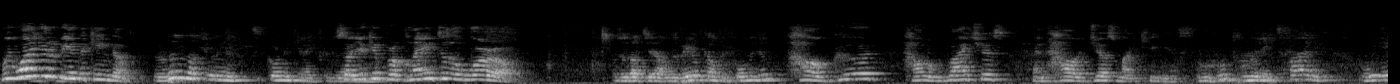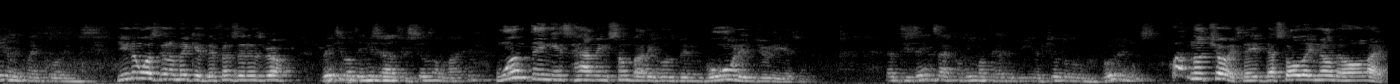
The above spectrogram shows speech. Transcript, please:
We want you to be in the kingdom. We willen dat jullie in het koninkrijk So you can proclaim to the world Zodat je aan de wereld kan verkondigen how good, how righteous, and how just my king is. hoe goed, hoe rechtvaardig, hoe eerlijk mijn koning is. You know what's going to make a difference in Israel? Weet je wat in Israël het verschil zal maken? One thing is having somebody who's been born in Judaism. Het is één zaak van iemand hebben die in het Jodendom geboren is. Well, no choice. They, that's all they know their whole life.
